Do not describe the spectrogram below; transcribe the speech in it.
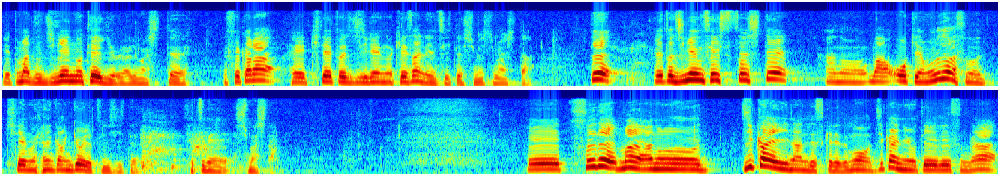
えー、とまず次元の定義をやりましてそれから、えー、規定と次元の計算例について示しました。で、えー、と次元の性質としてあの、まあ、大きなものではその規定の変換行列について説明しました。えー、それで、まあ、あの次回なんですけれども次回の予定ですが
